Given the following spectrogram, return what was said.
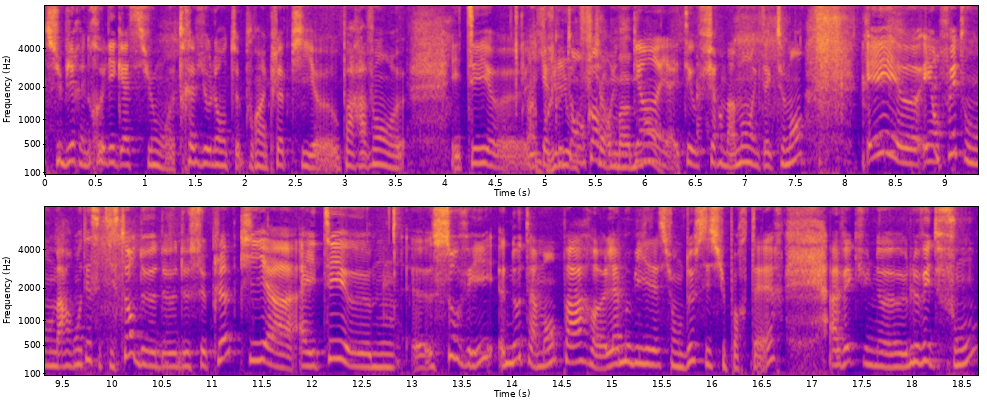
subir une relégation euh, très violente pour un club qui auparavant était il y a quelque temps encore en Ligue 1 firmament. et a été au firmament exactement. Et, euh, et en fait, on m'a raconté cette histoire de, de- de ce club qui a, a été euh, euh, sauvé, notamment par la mobilisation de ses supporters, avec une levée de fonds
